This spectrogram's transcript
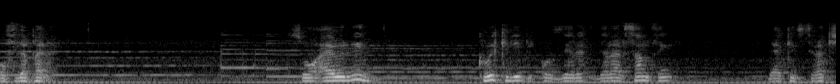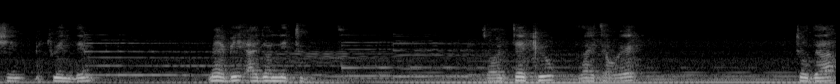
of the panel. So I will read quickly because there, there are something like instruction between them. Maybe I don't need to. So I'll take you right away to the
